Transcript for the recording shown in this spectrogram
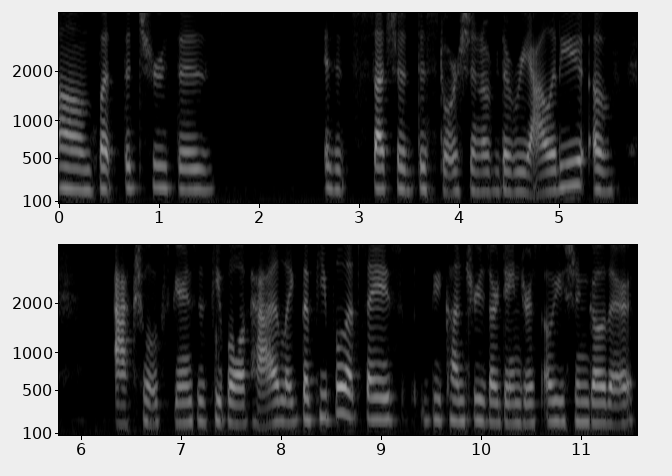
Um, but the truth is is it's such a distortion of the reality of actual experiences people have had. Like the people that say the countries are dangerous, oh, you shouldn't go there,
